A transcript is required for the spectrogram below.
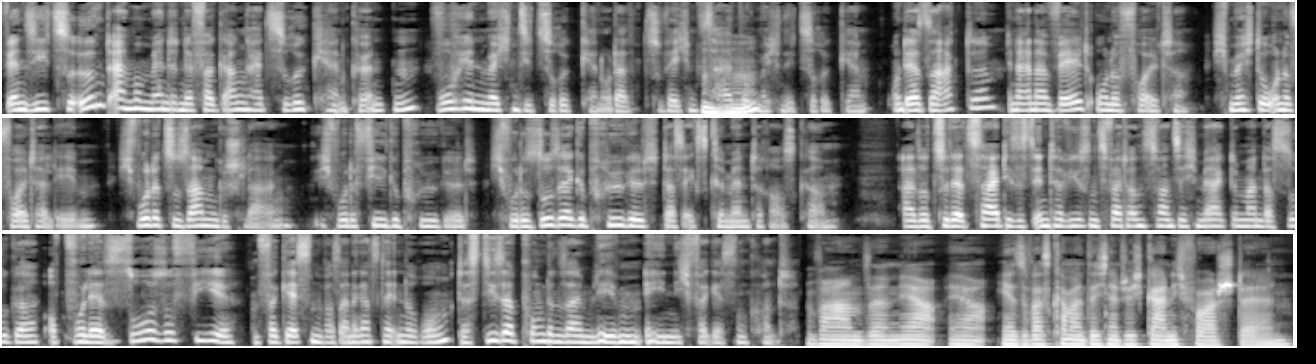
wenn Sie zu irgendeinem Moment in der Vergangenheit zurückkehren könnten, wohin möchten Sie zurückkehren oder zu welchem mhm. Zeitpunkt möchten Sie zurückkehren? Und er sagte, in einer Welt ohne Folter. Ich möchte ohne Folter leben. Ich wurde zusammengeschlagen. Ich wurde viel geprügelt. Ich wurde so sehr geprügelt, dass Exkremente rauskamen. Also zu der Zeit dieses Interviews in 2020 merkte man, dass sogar, obwohl er so, so viel vergessen war, seine ganzen Erinnerungen, dass dieser Punkt in seinem Leben er ihn nicht vergessen konnte. Wahnsinn, ja, ja. Ja, sowas kann man sich natürlich gar nicht vorstellen.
